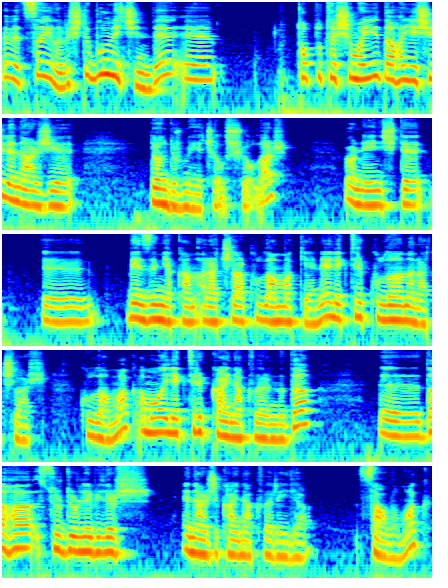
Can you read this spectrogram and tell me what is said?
evet sayılır. İşte bunun için de e, toplu taşımayı daha yeşil enerjiye döndürmeye çalışıyorlar. Örneğin işte e, benzin yakan araçlar kullanmak yerine elektrik kullanan araçlar kullanmak ama o elektrik kaynaklarını da e, daha sürdürülebilir enerji kaynaklarıyla sağlamak.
